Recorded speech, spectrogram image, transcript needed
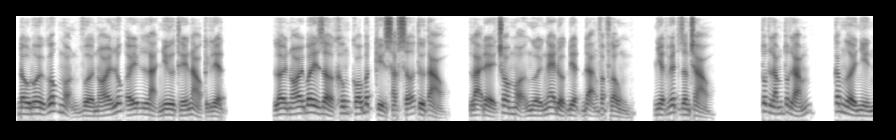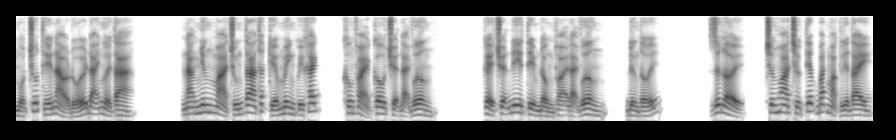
đầu đôi gốc ngọn vừa nói lúc ấy là như thế nào kịch liệt. Lời nói bây giờ không có bất kỳ sặc sỡ từ tạo, lại để cho mọi người nghe được điệt đạng phập phồng, nhiệt huyết dâng trào. Tốt lắm tốt lắm, các người nhìn một chút thế nào đối đãi người ta. Nàng nhưng mà chúng ta thất kiếm minh quý khách, không phải câu chuyện đại vương. Kể chuyện đi tìm đồng thoại đại vương, đừng tới. Dứt lời, Trương Hoa trực tiếp bắt mặc liên tay,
